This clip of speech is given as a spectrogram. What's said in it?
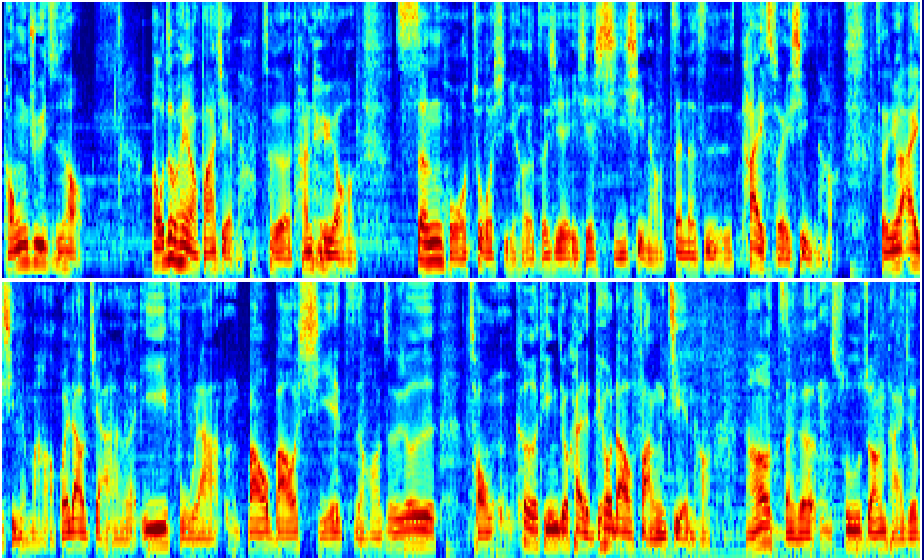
同居之后。啊，我这朋友发现哈，这个他女友生活作息和这些一些习性哦，真的是太随性哈。这因为爱情的嘛哈，回到家那个衣服啦、包包、鞋子哈，这就是从客厅就开始丢到房间哈，然后整个梳妆台就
